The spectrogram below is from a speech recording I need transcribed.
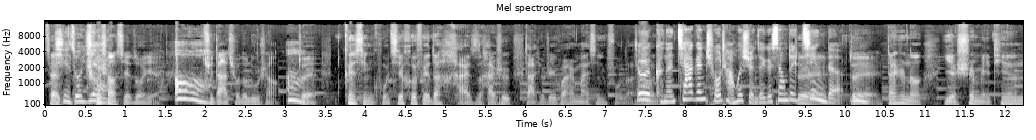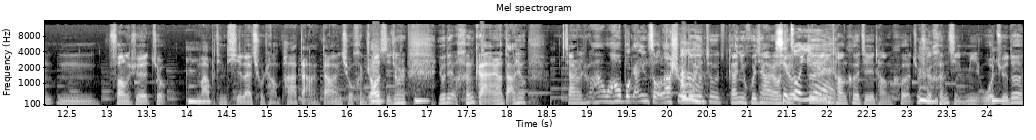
在写作业。车上写作业，哦，去打球的路上，嗯。对，更辛苦。其实合肥的孩子还是打球这一块还是蛮幸福的，就是可能家跟球场会选择一个相对对近的，对，但是呢，也是每天嗯放了学就嗯，马不停蹄来球场，怕打完打完球很着急，就是嗯。有点很赶，然后打完球，家长说啊，王浩博赶紧走了，收拾东西嗯就赶紧回家，然后就对一堂课接一堂课，就是很紧密。我觉得，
